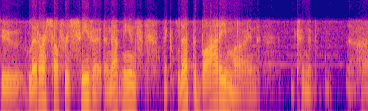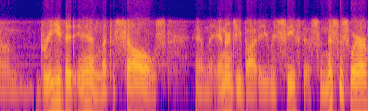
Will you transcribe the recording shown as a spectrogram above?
to let ourselves receive it, and that means like let the body mind kind of um, breathe it in. Let the cells and the energy body receive this, and this is where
